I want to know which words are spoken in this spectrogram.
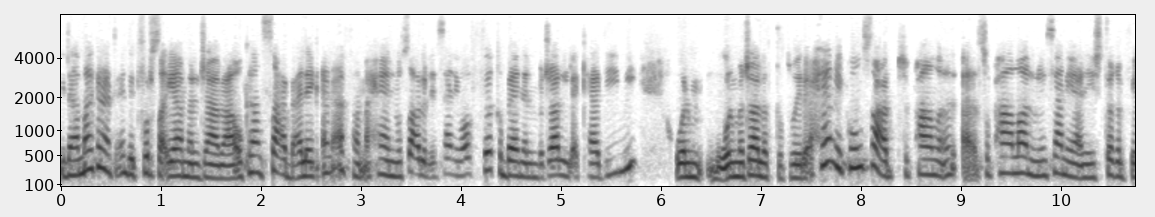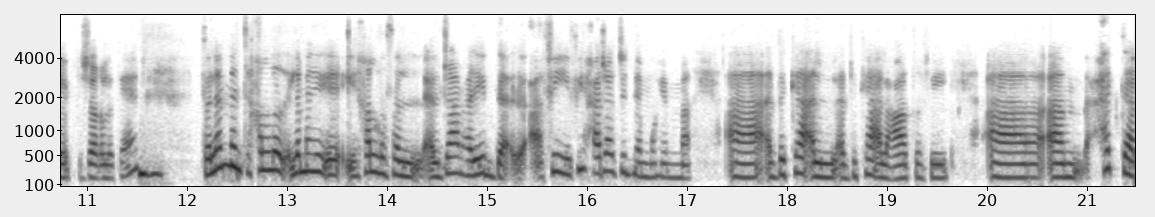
إذا ما كانت عندك فرصة أيام الجامعة وكان صعب عليك أنا أفهم أحيانا إنه صعب الإنسان يوفق بين المجال الأكاديمي والمجال التطويري. أحيانا يكون صعب سبحان الله آه، سبحان الله الإنسان يعني يشتغل في في شغلتين. فلما تخلص لما يخلص الجامعة يبدأ في في حاجات جدا مهمة آه، الذكاء الذكاء العاطفي آه، حتى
